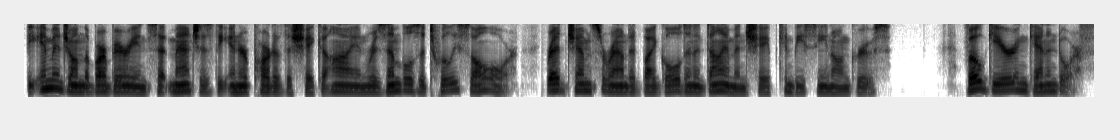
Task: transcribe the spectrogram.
The image on the Barbarian set matches the inner part of the Sheikah eye and resembles a Twili Sol or red gem surrounded by gold in a diamond shape can be seen on Groose. Vogear and Ganondorf.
